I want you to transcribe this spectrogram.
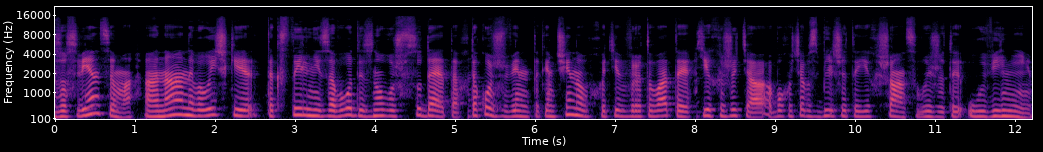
з Освєнцима на невеличкі текстильні заводи знову ж в Судетах. Також він таким чином хотів врятувати їх життя або, хоча б збільшити їх шанс вижити у війні.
